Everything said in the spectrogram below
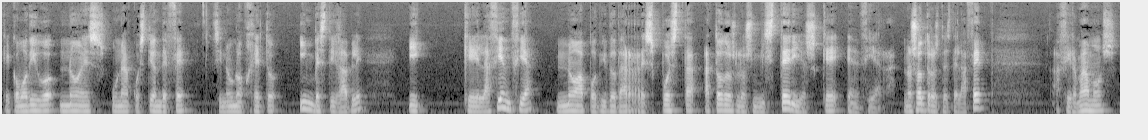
que, como digo, no es una cuestión de fe, sino un objeto investigable y que la ciencia no ha podido dar respuesta a todos los misterios que encierra. Nosotros desde la fe afirmamos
